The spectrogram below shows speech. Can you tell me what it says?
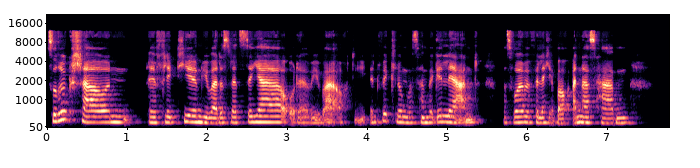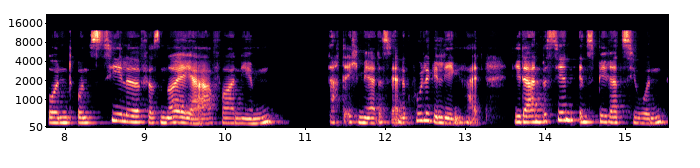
zurückschauen, reflektieren, wie war das letzte Jahr oder wie war auch die Entwicklung, was haben wir gelernt, was wollen wir vielleicht aber auch anders haben und uns Ziele fürs neue Jahr vornehmen, dachte ich mir, das wäre eine coole Gelegenheit, dir da ein bisschen Inspiration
